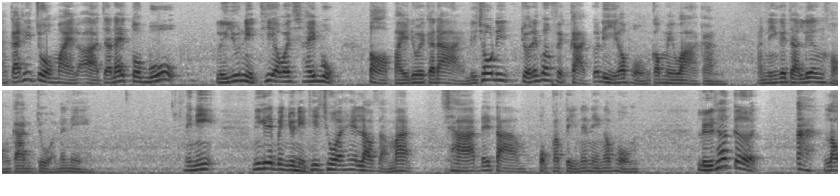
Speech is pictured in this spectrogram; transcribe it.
มการที่จั่วใหม่เราอาจจะได้ตัวบูหรือยูนิตที่เอาไว้ใช้บุก ต่อไปด้วยก็ได้ หรือโชคดีจั่วได้เพอร์เฟกต์การ์ดก็ดีครับผมก็ไม่ว่ากัน อันนี้ก็จะเรื่องของการจั่วนั่นเองในนี้นี่ก็จะเป็นยูนิตที่ช่วยให้เราสามารถชาร์จได้ตามปกตินั่นเองครับผม หรือถ้าเกิดอะเรา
